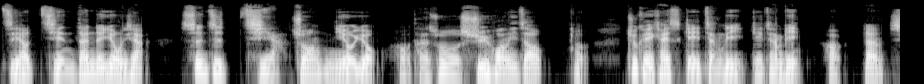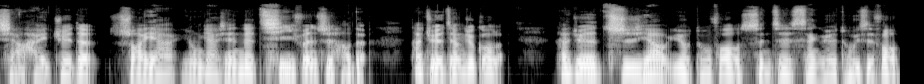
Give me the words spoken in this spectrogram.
只要简单的用一下，甚至假装你有用，哦，他说虚晃一招，哦，就可以开始给奖励、给奖品，好，让小孩觉得刷牙用牙线的气氛是好的，他觉得这样就够了。他觉得只要有涂氟，甚至三个月涂一次氟，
